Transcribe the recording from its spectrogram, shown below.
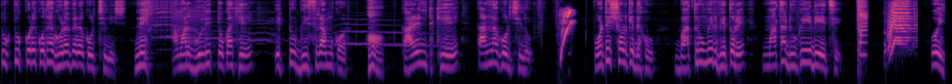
টুকটুক করে কোথায় ঘোরাফেরা করছিলিস? নে, আমার গুলির টোকা খেয়ে একটু বিশ্রাম কর। হ, কারেন্ট খেয়ে কান্না করছিল। পটেশ্বরকে দেখো, বাথরুমের ভেতরে মাথা ঢুকিয়ে দিয়েছে। ওই,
